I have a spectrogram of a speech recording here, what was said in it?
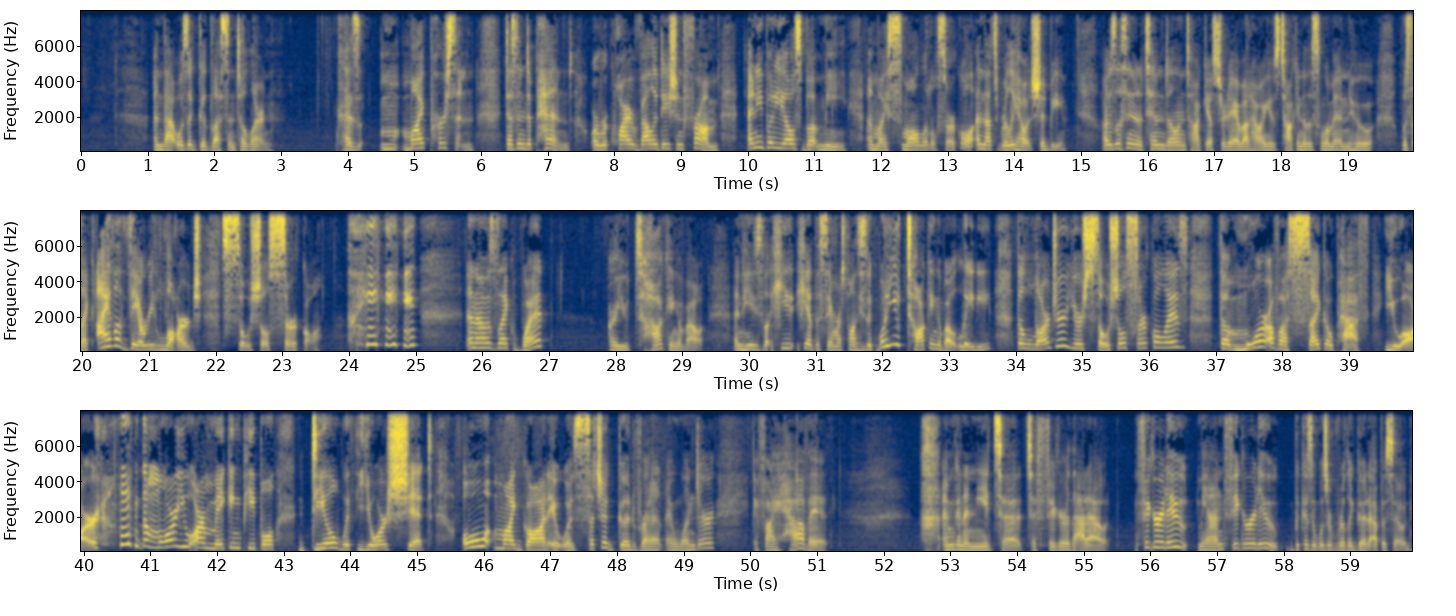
And that was a good lesson to learn. Because m- my person doesn't depend or require validation from anybody else but me and my small little circle, and that's really how it should be. I was listening to Tim Dillon talk yesterday about how he was talking to this woman who was like, I have a very large social circle. and I was like, What are you talking about? And he's like, he, he had the same response. He's like, what are you talking about, lady? The larger your social circle is, the more of a psychopath you are. the more you are making people deal with your shit. Oh my God, it was such a good rant. I wonder if I have it. I'm gonna need to, to figure that out figure it out, man. Figure it out because it was a really good episode.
